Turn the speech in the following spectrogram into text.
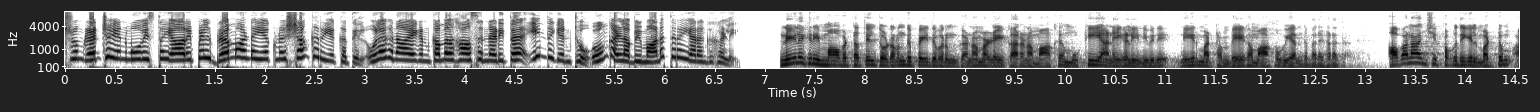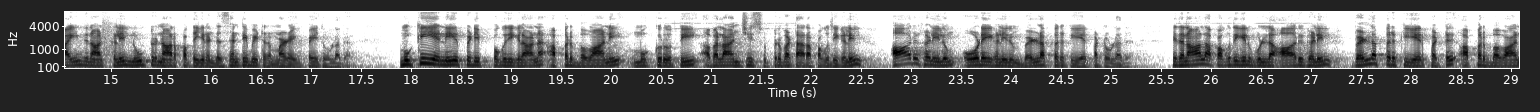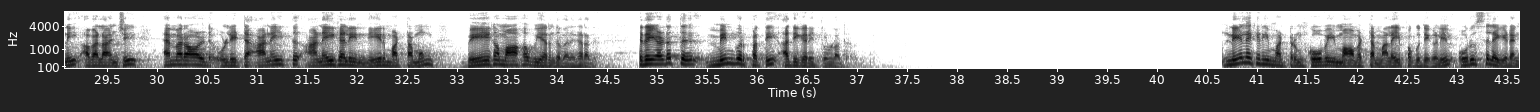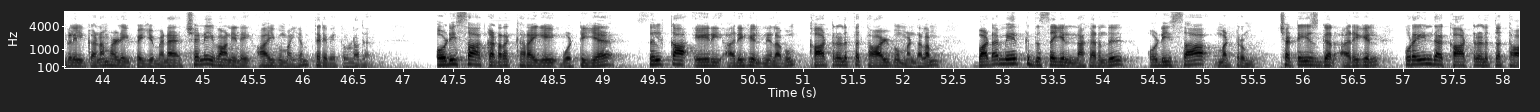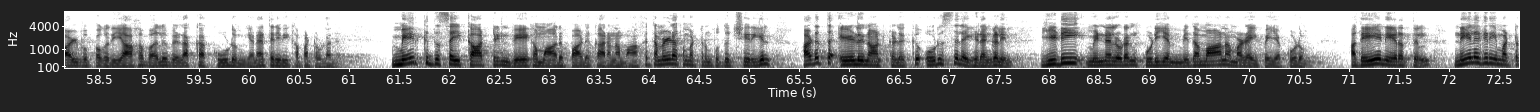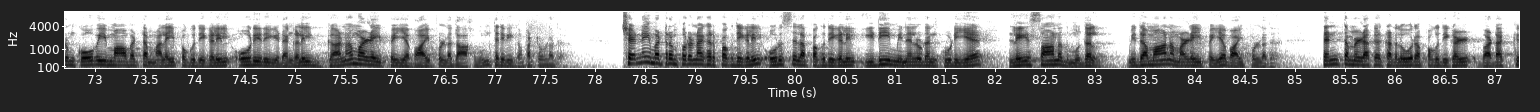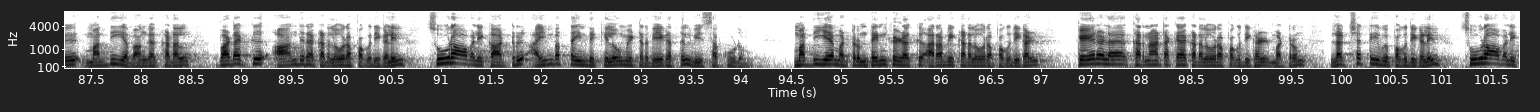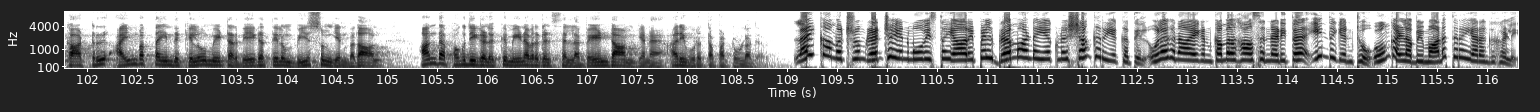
மற்றும் red Jayan movies தயாரிப்பில் பிரம்மாண்ட இயக்குனர் சங்கர் இயக்கத்தில் உலகநாயகன் கமல்ஹாசன் நடித்த இந்தியன் டூ உங்கள் அபிமான திரையரங்குகளில். நீலகிரி மாவட்டத்தில் தொடர்ந்து பெய்து வரும் கனமழை காரணமாக முக்கிய அணைகளின் நீர்மட்டம் வேகமாக உயர்ந்து வருகிறது. அவலாஞ்சி பகுதியில் மட்டும் ஐந்து நாட்களில் நூற்று நாற்பத்தி இரண்டு சென்டிமீட்டர் மழை பெய்துள்ளது. முக்கிய நீர்பிடிப்பு பகுதிகளான அப்பர் பவானி முக்குருத்தி அவலாஞ்சி சுற்றுவட்டார பகுதிகளில் ஆறுகளிலும் ஓடைகளிலும் வெள்ளப்பெருக்கு ஏற்பட்டுள்ளது. இதனால் அப்பகுதியில் உள்ள ஆறுகளில் வெள்ளப்பெருக்கு ஏற்பட்டு அப்பர் பவானி அவலாஞ்சி எமரால்டு உள்ளிட்ட அனைத்து அணைகளின் நீர்மட்டமும் வேகமாக உயர்ந்து வருகிறது. இதையடுத்து மின் உற்பத்தி அதிகரித்துள்ளது. நீலகிரி மற்றும் கோவை மாவட்ட மலைப்பகுதிகளில் ஒரு சில இடங்களில் கனமழை பெய்யும் என சென்னை வானிலை ஆய்வு மையம் தெரிவித்துள்ளது. ஒடிசா கடற்கரையை ஒட்டிய சில்கா ஏரி அருகில் நிலவும் காற்றழுத்த தாழ்வு மண்டலம் வடமேற்கு திசையில் நகர்ந்து ஒடிசா மற்றும் சத்தீஸ்கர் அருகில் குறைந்த காற்றழுத்த தாழ்வு பகுதியாக வலுவிழக்கக்கூடும் என தெரிவிக்கப்பட்டுள்ளது. மேற்கு திசை காற்றின் வேக மாறுபாடு காரணமாக தமிழகம் மற்றும் புதுச்சேரியில் அடுத்த ஏழு நாட்களுக்கு ஒரு சில இடங்களில் இடி மின்னலுடன் கூடிய மிதமான மழை பெய்யக்கூடும். அதே நேரத்தில் நீலகிரி மற்றும் கோவை மாவட்ட மலைப்பகுதிகளில் ஓரிரு இடங்களில் கனமழை பெய்ய வாய்ப்புள்ளதாகவும் தெரிவிக்கப்பட்டுள்ளது. சென்னை மற்றும் புறநகர் பகுதிகளில் ஒரு சில பகுதிகளில் இடி மின்னலுடன் கூடிய லேசானது முதல் மிதமான மழை பெய்ய வாய்ப்புள்ளது. தென் தமிழக கடலோர பகுதிகள் வடக்கு மத்திய வங்கக்கடல் வடக்கு ஆந்திர கடலோர பகுதிகளில் சூறாவளி காற்று ஐம்பத்தைந்து கிலோமீட்டர் வேகத்தில் வீசக்கூடும். மத்திய மற்றும் தென்கிழக்கு அரபிக் கடலோர பகுதிகள் கேரள கர்நாடக கடலோர பகுதிகள் மற்றும் லட்சத்தீவு பகுதிகளில் சூறாவளி காற்று ஐம்பத்தைந்து கிலோமீட்டர் வேகத்திலும் வீசும் என்பதால் அந்த பகுதிகளுக்கு மீனவர்கள் செல்ல வேண்டாம் என அறிவுறுத்தப்பட்டுள்ளது. லைகா மற்றும் ரெட் ஜெயன் மூவிஸ் தயாரிப்பில் பிரம்மாண்ட இயக்குனர் சங்கர் இயக்கத்தில் உலகநாயகன் கமல்ஹாசன் நடித்த இந்தியன் டூ உங்கள் அபிமான திரையரங்குகளில்.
